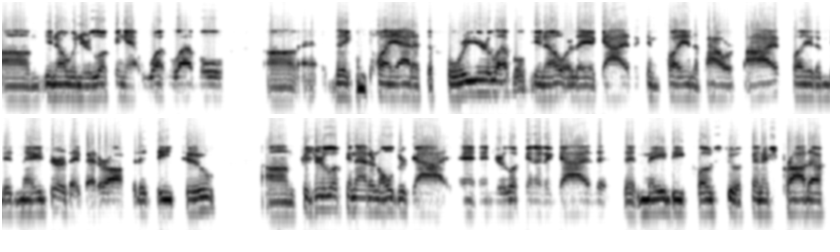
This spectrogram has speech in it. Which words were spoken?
Um, you know, when you're looking at what level uh, they can play at at the four year level, you know, are they a guy that can play in a power five, play at a mid major? Are they better off at a D2? Because um, you're looking at an older guy and, and, you're looking at a guy that, that may be close to a finished product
